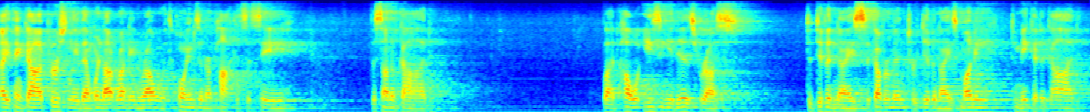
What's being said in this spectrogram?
I thank God personally that we're not running around with coins in our pockets that say, the Son of God. But how easy it is for us to divinize the government or divinize money to make it a God.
